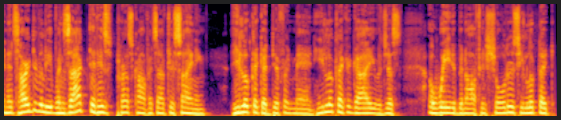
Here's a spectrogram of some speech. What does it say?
and it's hard to believe when Zach did his press conference after signing, he looked like a different man. He looked like a guy who was just a weight had been off his shoulders. He looked like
